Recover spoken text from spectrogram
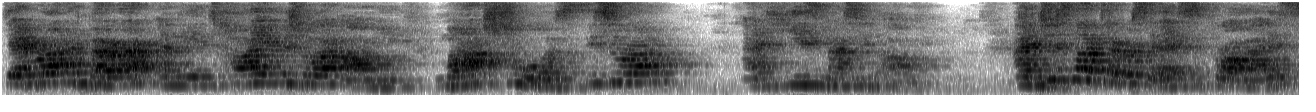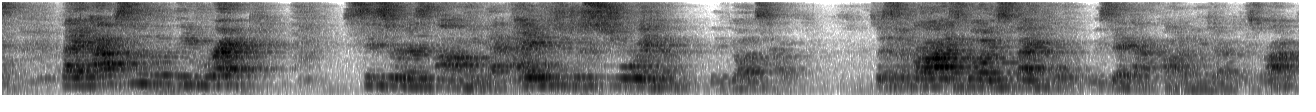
Deborah and Barak and the entire Israelite army marched towards Sisera and his massive army. And just like Deborah said, surprise, they absolutely wreck Sisera's army. They're able to destroy them with God's help. So surprise, God is faithful. We said that kind of in Judges, right?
